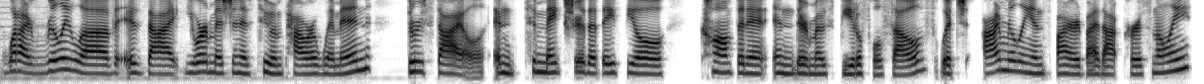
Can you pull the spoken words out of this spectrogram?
What I really love is that your mission is to empower women through style and to make sure that they feel confident in their most beautiful selves, which I'm really inspired by that personally.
